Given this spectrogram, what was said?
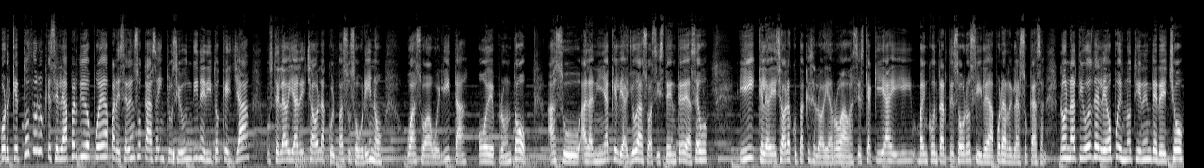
porque todo lo que se le ha perdido puede aparecer en su casa, inclusive un dinerito que ya usted le había echado la culpa a su sobrino o a su abuelita o de pronto a su a la niña que le ayuda, a su asistente de aseo y que le había echado la culpa que se lo había robado. Así es que aquí ahí va a encontrar tesoros y le da por arreglar su casa. Los nativos de Leo pues no tienen derecho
